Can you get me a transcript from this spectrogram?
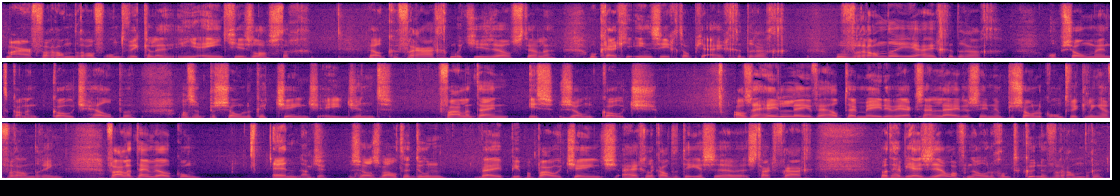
Maar veranderen of ontwikkelen in je eentje is lastig. Welke vraag moet je jezelf stellen? Hoe krijg je inzicht op je eigen gedrag? Hoe verander je je eigen gedrag? Op zo'n moment kan een coach helpen als een persoonlijke change agent. Valentijn is zo'n coach. Al zijn hele leven helpt hij medewerkers en leiders in een persoonlijke ontwikkeling en verandering. Valentijn, welkom. En Dank je. zoals we altijd doen, bij People Power Change eigenlijk altijd de eerste eh, startvraag. Wat heb jij zelf nodig om te kunnen veranderen?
